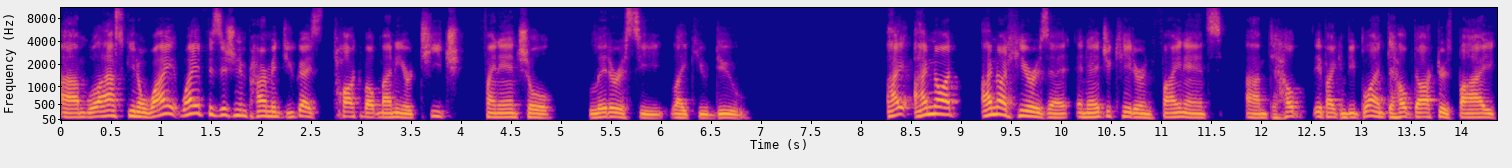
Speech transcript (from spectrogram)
um, will ask, you know, why why physician empowerment do you guys talk about money or teach financial literacy like you do? I I'm not I'm not here as a, an educator in finance um, to help, if I can be blunt, to help doctors buy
